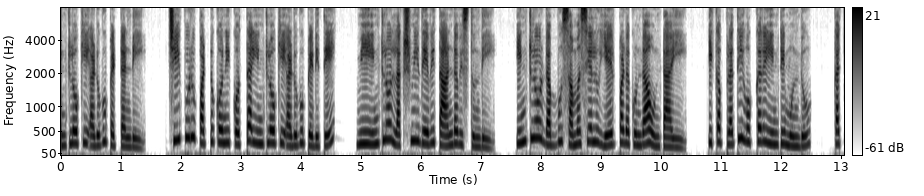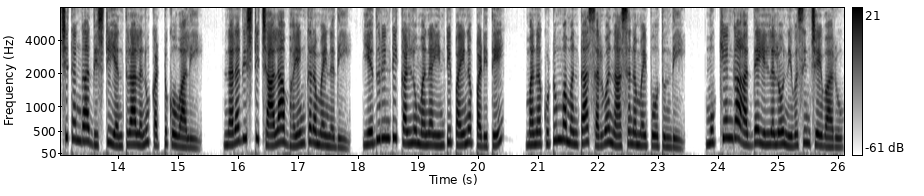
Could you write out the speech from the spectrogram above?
ఇంట్లోకి అడుగు పెట్టండి. చీపురు పట్టుకొని కొత్త ఇంట్లోకి అడుగు పెడితే మీ ఇంట్లో లక్ష్మీదేవి తాండవిస్తుంది. ఇంట్లో డబ్బు సమస్యలు ఏర్పడకుండా ఉంటాయి. ఇక ప్రతి ఒక్కరి ఇంటి ముందు ఖచ్చితంగా దిష్టి యంత్రాలను కట్టుకోవాలి. నరదిష్టి చాలా భయంకరమైనది. ఎదురింటి కళ్ళు మన ఇంటి పైన పడితే మన కుటుంబమంతా సర్వనాశనమైపోతుంది. ముఖ్యంగా అద్దె ఇళ్ళలో నివసించేవారు.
